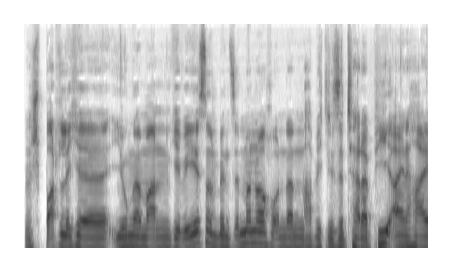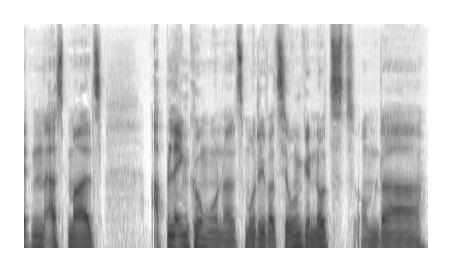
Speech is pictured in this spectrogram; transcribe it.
ein sportlicher junger Mann gewesen und bin es immer noch. Und dann habe ich diese Therapieeinheiten erstmal als Ablenkung und als Motivation genutzt, um da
